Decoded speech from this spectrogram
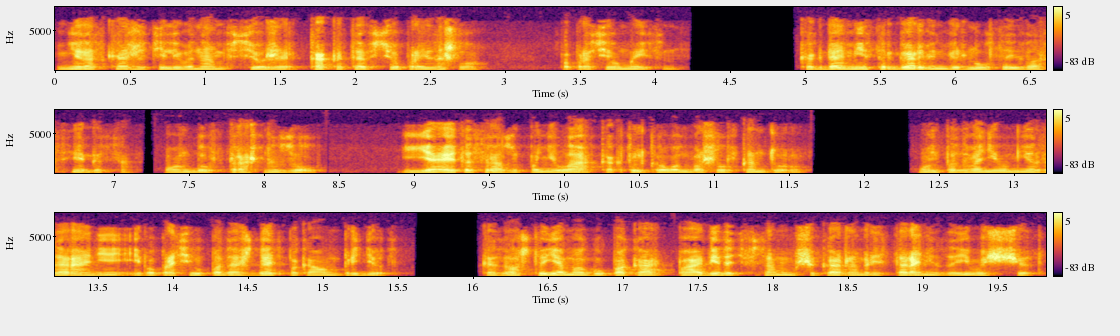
«Не расскажете ли вы нам все же, как это все произошло?» – попросил Мейсон. Когда мистер Гарвин вернулся из Лас-Вегаса, он был страшно зол. И я это сразу поняла, как только он вошел в контору. Он позвонил мне заранее и попросил подождать, пока он придет. Сказал, что я могу пока пообедать в самом шикарном ресторане за его счет.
